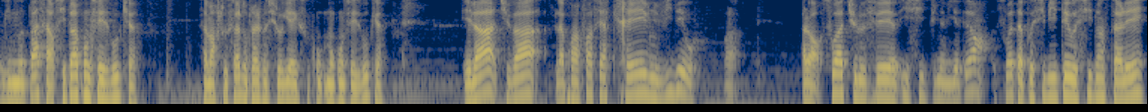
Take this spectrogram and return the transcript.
login mot de passe. Alors si tu as un compte Facebook, ça marche tout seul. Donc là, je me suis logué avec mon compte Facebook. Et là, tu vas la première fois faire créer une vidéo. Alors, soit tu le fais ici depuis le navigateur, soit tu as possibilité aussi d'installer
